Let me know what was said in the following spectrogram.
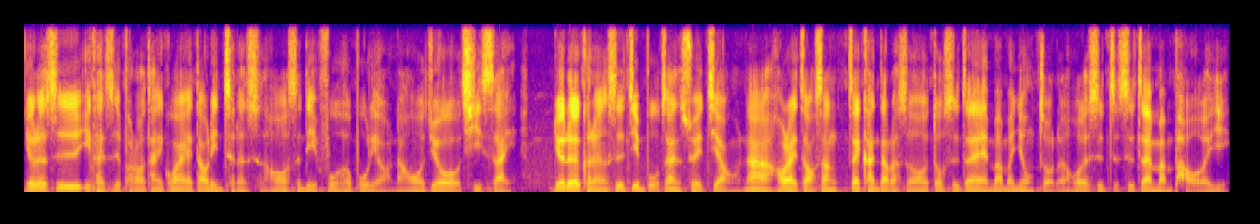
有的是一开始跑得太快，到凌晨的时候身体负荷不了，然后就弃赛。有的可能是进补站睡觉，那后来早上再看到的时候，都是在慢慢用走了，或者是只是在慢跑而已。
